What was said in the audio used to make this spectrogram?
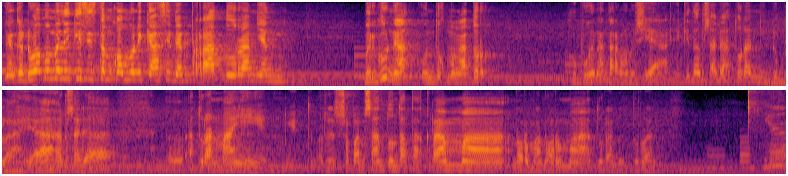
Yang kedua memiliki sistem komunikasi dan peraturan yang berguna untuk mengatur hubungan antar manusia. Ya kita harus ada aturan hidup lah ya harus ada uh, aturan main gitu. Harus sopan santun tata krama norma-norma aturan-aturan. Ya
